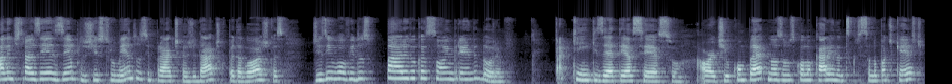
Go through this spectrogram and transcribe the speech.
além de trazer exemplos de instrumentos e práticas didático-pedagógicas desenvolvidos para a educação empreendedora. Para quem quiser ter acesso ao artigo completo, nós vamos colocar aí na descrição do podcast.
